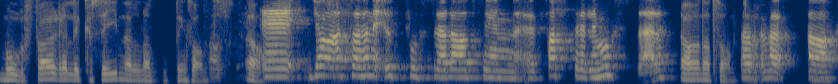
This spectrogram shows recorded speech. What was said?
morfar eller kusin eller någonting sånt. Ja, Eh, ja, alltså han är uppfostrad av sin faster eller moster. ja något sånt. Ja. Ja.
